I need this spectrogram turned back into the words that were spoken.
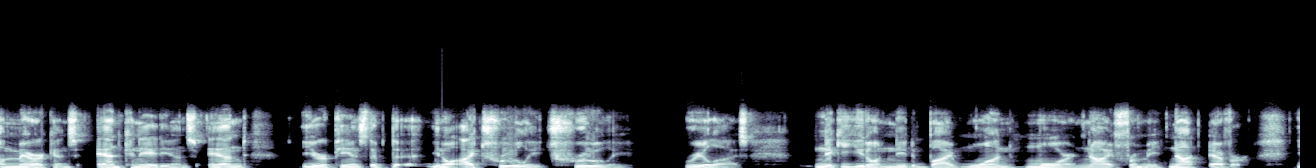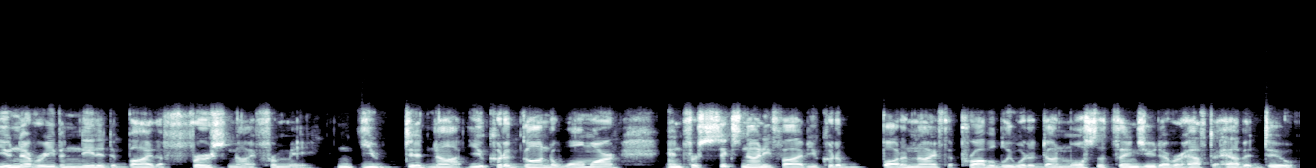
Americans and Canadians and Europeans. That you know, I truly, truly realize, Nicky, you don't need to buy one more knife from me. Not ever. You never even needed to buy the first knife from me. You did not. You could have gone to Walmart and for $6.95, you could have bought a knife that probably would have done most of the things you'd ever have to have it do.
